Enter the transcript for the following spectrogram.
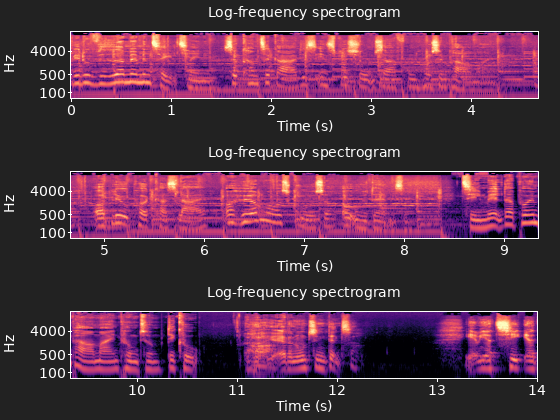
Vil du videre med mentaltræning, så kom til gratis inspirationsaften hos Empowermind. Oplev podcast live og hør om vores kurser og uddannelser. Tilmeld dig på empowermind.dk. Er der nogle tendenser? Jamen, jeg, tæ- jeg,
